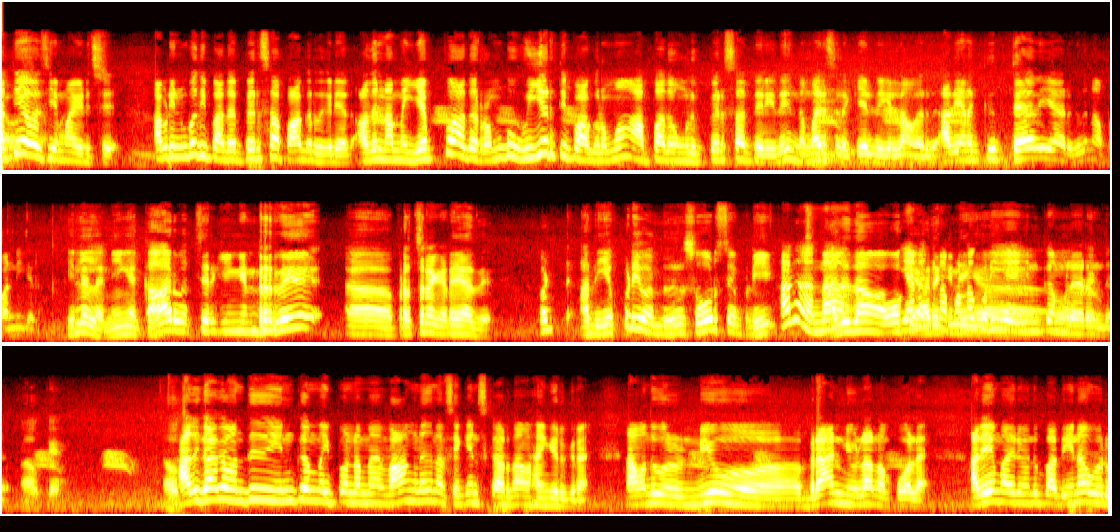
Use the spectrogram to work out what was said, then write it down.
அத்தியாவசியமாயிடுச்சு. அப்படின் போது இப்போ அதை பெருசா பார்க்கறது கிடையாது. அது நம்ம எப்போ அதை ரொம்ப உயர்த்தி பார்க்குறோமோ அப்போ அது உங்களுக்கு பெருசா தெரியுது. இந்த மாதிரி சில கேள்விகள்லாம் வருது. அது எனக்கு தேவையா இருக்குது நான் பண்ணிக்கிறேன். இல்ல இல்ல. நீங்க கார் வச்சிருக்கீங்கன்றது பிரச்சனை கிடையாது. பட் அது எப்படி வந்தது? சோர்ஸ் எப்படி? அதான் அதுதான் ஓகே நான் பண்ணக்கூடிய இன்கம்ல இருந்து. ஓகே அதுக்காக வந்து இன்கம் இப்போ நம்ம வாங்கினது நான் செகண்ட்ஸ் கார் தான் வாங்கியிருக்கிறேன். நான் வந்து ஒரு நியூ பிராண்ட் நியூலாம் நான் போகல அதே மாதிரி வந்து பார்த்தீங்கன்னா ஒரு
